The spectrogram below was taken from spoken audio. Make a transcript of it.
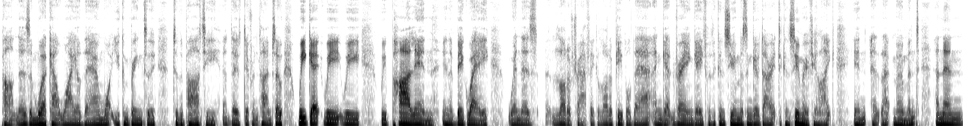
partners and work out why you're there and what you can bring to to the party at those different times. So we get we we we pile in in a big way when there's a lot of traffic, a lot of people there, and get very engaged with the consumers and go direct to consumer, if you like, in at that moment. And then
